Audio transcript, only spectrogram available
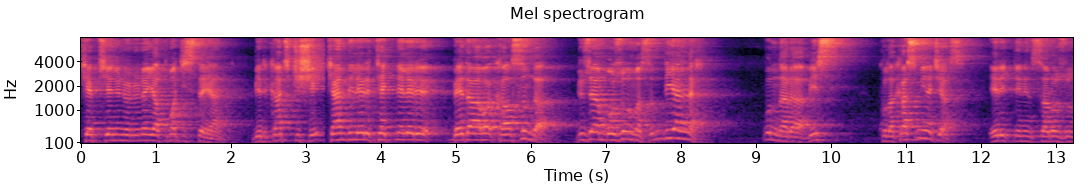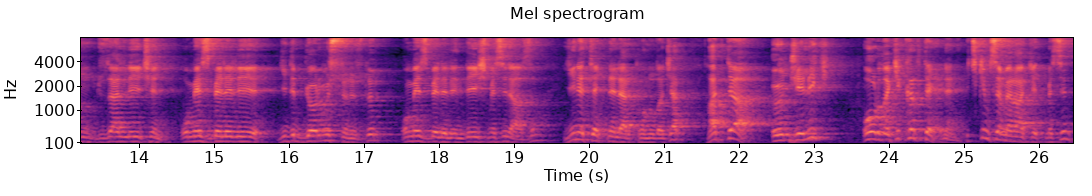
kepçenin önüne yatmak isteyen birkaç kişi, kendileri tekneleri bedava kalsın da düzen bozulmasın diyenler. Bunlara biz kulak asmayacağız. Erikli'nin Saroz'un güzelliği için o mezbeleliği gidip görmüşsünüzdür. O mezbeleliğin değişmesi lazım. Yine tekneler konulacak. Hatta öncelik oradaki 40 teknenin. Hiç kimse merak etmesin.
